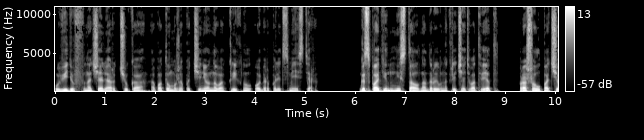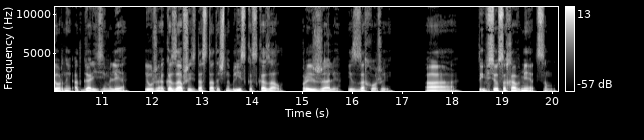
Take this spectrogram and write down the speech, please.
Увидев вначале Арчука, а потом уже подчиненного, крикнул оберполицмейстер. Господин не стал надрывно кричать в ответ, прошел по черной от гари земле и, уже оказавшись достаточно близко, сказал «Проезжали из захожей». «А, ты все с охавмецем».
